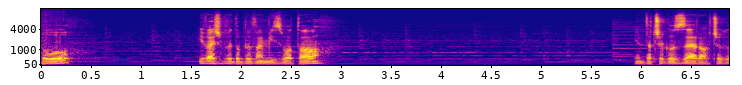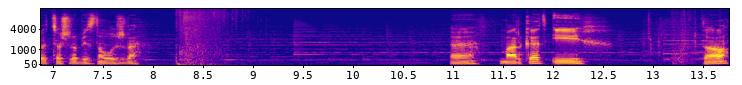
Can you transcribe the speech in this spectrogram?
tu. I weź wydobywa mi złoto. Nie wiem dlaczego zero. Czego coś robię znowu źle. E, Market i to.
